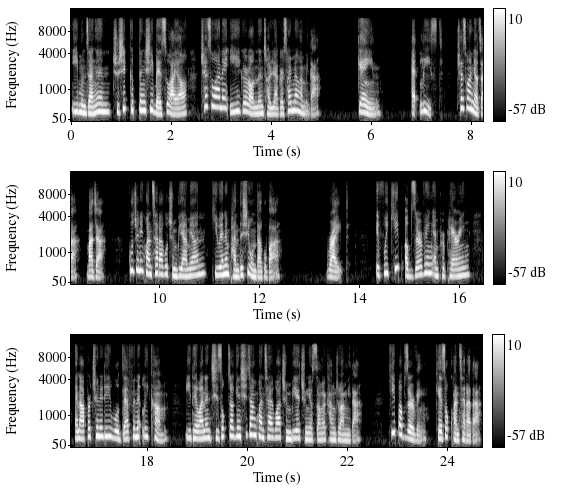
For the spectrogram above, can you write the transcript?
이 문장은 주식 급등 시 매수하여 최소한의 이익을 얻는 전략을 설명합니다. gain, at least, 최소한 여자, 맞아. 꾸준히 관찰하고 준비하면 기회는 반드시 온다고 봐. Right. If we keep observing and preparing, an opportunity will definitely come. 이 대화는 지속적인 시장 관찰과 준비의 중요성을 강조합니다. Keep observing, 계속 관찰하다.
